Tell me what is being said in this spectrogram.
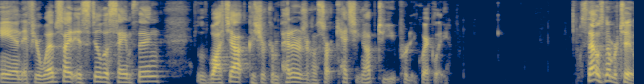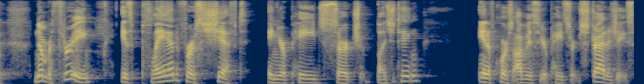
And if your website is still the same thing, watch out because your competitors are going to start catching up to you pretty quickly. So that was number two. Number three is plan for a shift in your paid search budgeting and of course, obviously, your paid search strategies.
